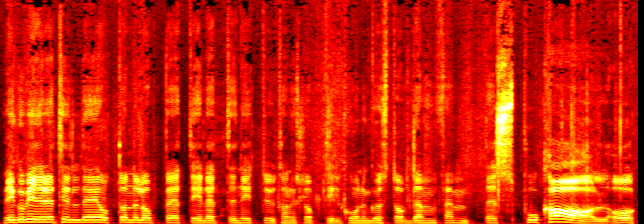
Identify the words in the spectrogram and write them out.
Vi går vidare till det åttonde loppet till ett nytt uttagningslopp till konung Gustav den femtes pokal. Och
